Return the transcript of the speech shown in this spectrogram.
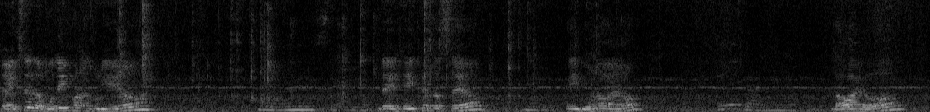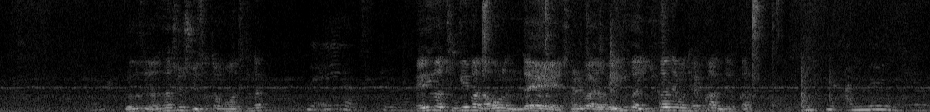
자, X에다 뭐 대입하는 소리예요? 네, 대입해줬어요. A 뭐 나와요? A가 아니에요. 나와요. 여기서 연산 칠수 있었던 것 같은데? 근데 A가 두 개예요. A가 두 개가 나오는데, 잘 봐요. A가 2가 되면 될까, 안 될까? 안 되는 이유는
